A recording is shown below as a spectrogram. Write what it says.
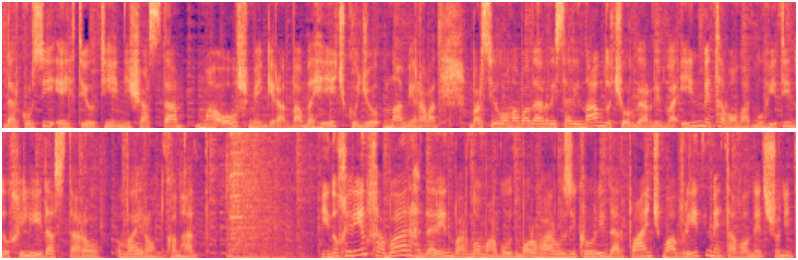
дар курсии эҳтиётӣ нишаста маош мегирад ва ба ҳеҷ куҷо намеравад. Барселона ба дарди сари нав дучор гардид ва ин метавонад муҳити дохилии дастаро вайрон кунад ин охирин хабар дар ин барнома буд. Моро ҳар рӯзи корӣ дар панҷ маврид метавонед шунид.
